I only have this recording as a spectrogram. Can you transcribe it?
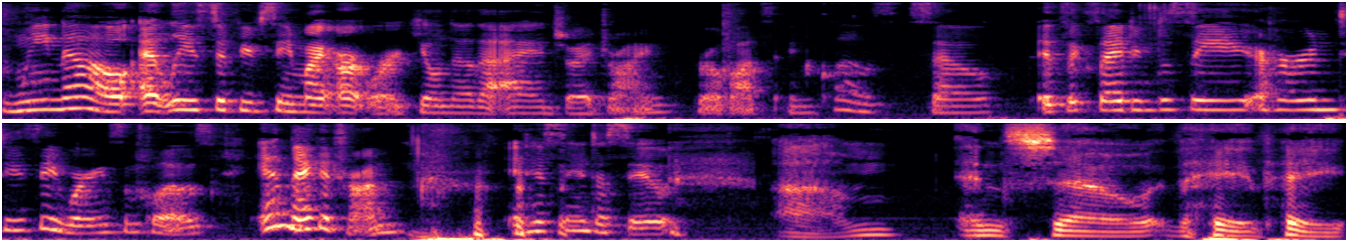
We know, at least if you've seen my artwork, you'll know that I enjoy drawing robots in clothes. So it's exciting to see her and TC wearing some clothes. And Megatron in his Santa suit. Um, and so they they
